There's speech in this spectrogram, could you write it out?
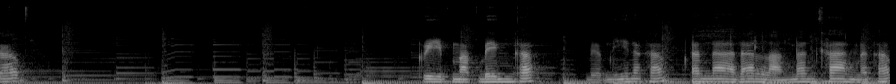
ครับกรีบหมักเบงครับ แบบนี้นะครับ ด้านหน้าด้านหลังด้านข้างนะครับ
